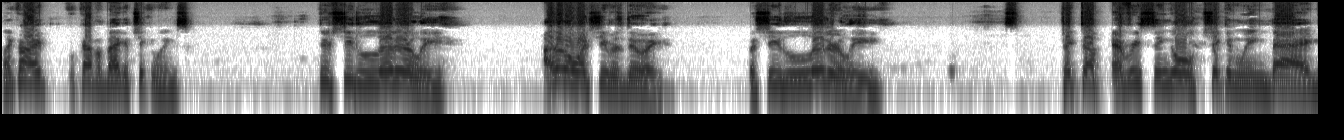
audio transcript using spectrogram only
I'm like, all right, we'll grab a bag of chicken wings. Dude, she literally, I don't know what she was doing, but she literally picked up every single chicken wing bag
